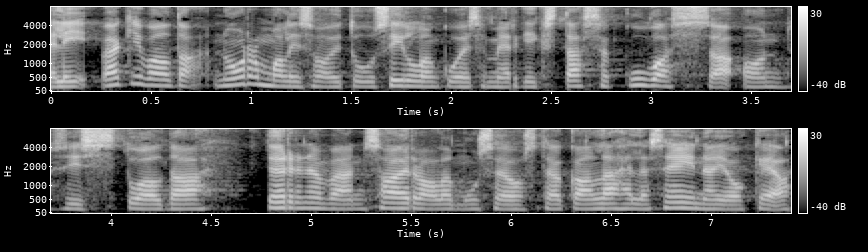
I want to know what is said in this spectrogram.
Eli väkivalta normalisoituu silloin, kun esimerkiksi tässä kuvassa on siis tuolta Törnävän sairaalamuseosta, joka on lähellä Seinäjokea,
